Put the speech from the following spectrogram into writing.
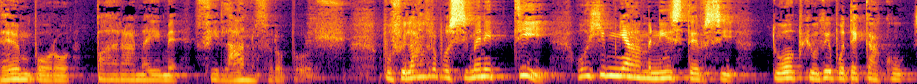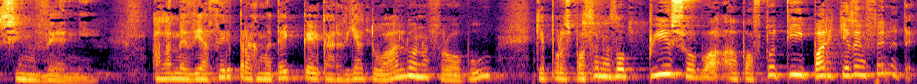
δεν μπορώ παρά να είμαι φιλάνθρωπος. Που φιλάνθρωπος σημαίνει τι; Όχι μια αμνίστευση του οποιοδήποτε κακού συμβαίνει αλλά με ενδιαφέρει πραγματικά η καρδιά του άλλου ανθρώπου και προσπαθώ να δω πίσω από αυτό τι υπάρχει και δεν φαίνεται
